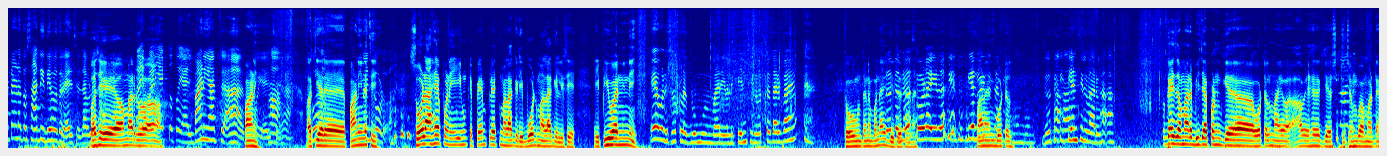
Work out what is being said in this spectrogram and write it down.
અટાણે તો સાદી દેહો તો હેલ છે પછી અમારું પાણી આપશે હા પાણી. અત્યારે પાણી નથી. સોડા. હે પણ એ શું કે પેમ્પલેટમાં લાગેલી બોર્ડમાં લાગેલી છે. એ પીવાની નહીં. એ ઓલી છોકલક બૂમ બારી ઓલી પેન્સિલ હોત તો તારી પાસે? તો હું તને બનાવી દીધો તને. સોડા એ લખે પાણાની બોટલ. જોતી પેન્સિલ વાળું. તો ગાઈઝ અમારે બીજા પણ હોટલમાં આવે છે ગેસ્ટ જમવા માટે.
